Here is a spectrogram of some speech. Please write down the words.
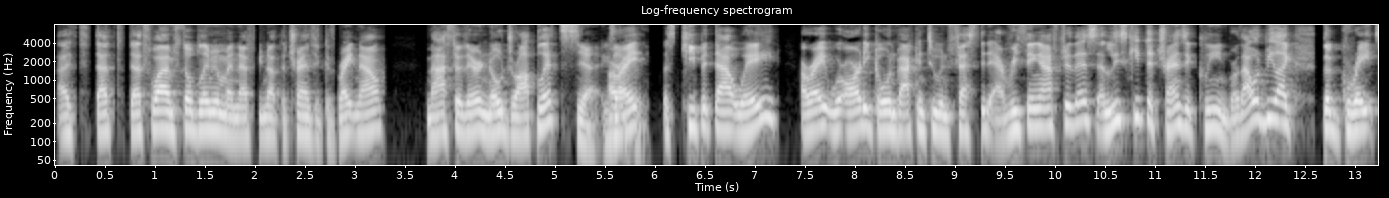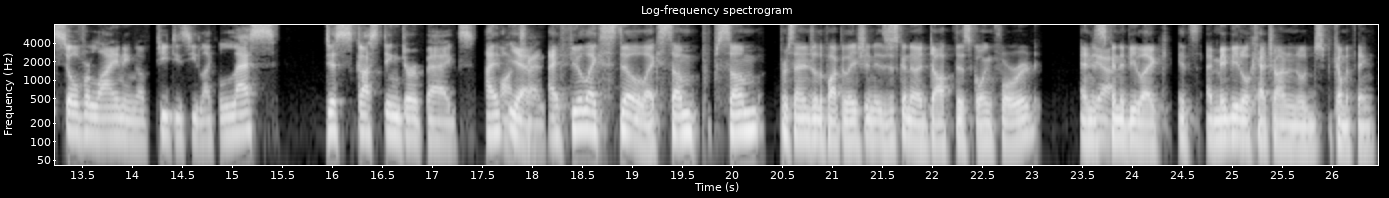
I, that's that's why I'm still blaming my nephew, not the transit. Because right now, masks are there, no droplets. Yeah, exactly. All right, let's keep it that way. All right, we're already going back into infested everything after this. At least keep the transit clean, bro. That would be like the great silver lining of TTC, like less disgusting dirt bags I, yeah, transit. I feel like still like some some percentage of the population is just going to adopt this going forward, and it's Yeah. going to be like it's maybe it'll catch on and it'll just become a thing.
